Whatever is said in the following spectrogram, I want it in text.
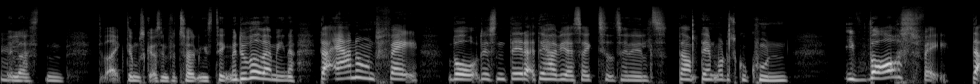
Mm. Eller sådan, det ved jeg ikke, det er måske også en fortolkningsting. Men du ved, hvad jeg mener. Der er nogle fag, hvor det er sådan, det, der, det har vi altså ikke tid til, Niels. Der, den må du skulle kunne. I vores fag, der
